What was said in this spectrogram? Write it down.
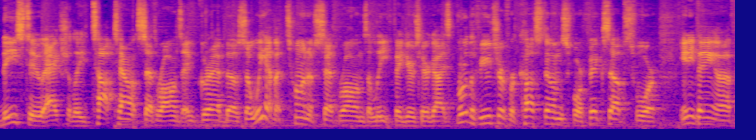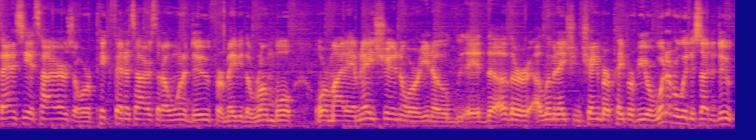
these two actually, top talent Seth Rollins, and grab those. So we have a ton of Seth Rollins Elite figures here, guys. For the future, for customs, for fix-ups, for anything, uh, fantasy attires or pick fed attires that I want to do for maybe the Rumble or My Damnation or, you know, eh, the other Elimination Chamber pay-per-view or whatever we decide to do,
